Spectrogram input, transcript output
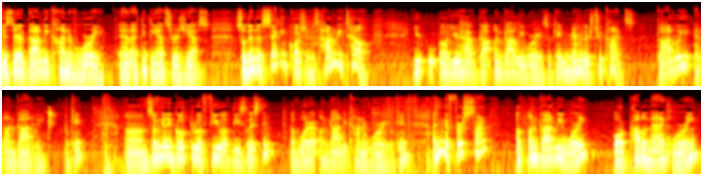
is there a godly kind of worry? And I think the answer is yes. So then the second question is how do we tell you uh, you have got ungodly worries, okay? Remember there's two kinds, godly and ungodly, okay? Um, so I'm going to go through a few of these listing of what are ungodly kind of worry, okay? I think the first sign of ungodly worry or problematic worrying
